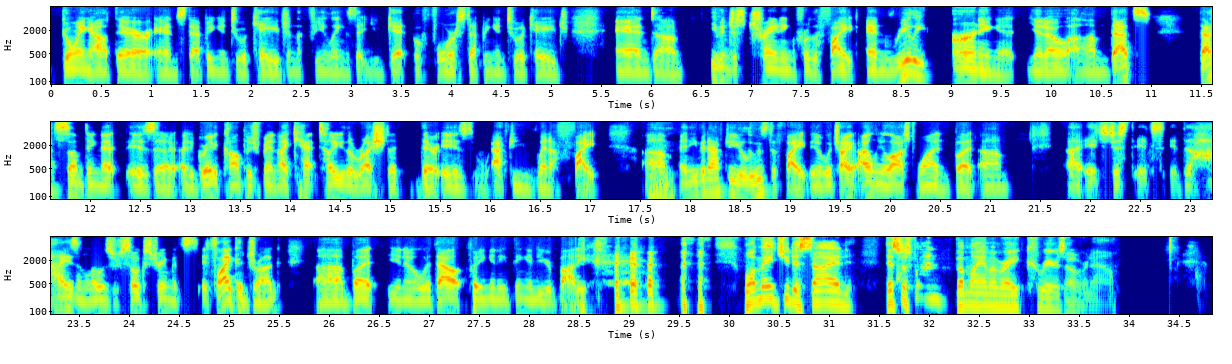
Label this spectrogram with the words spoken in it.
going out there and stepping into a cage and the feelings that you get before stepping into a cage, and um, even just training for the fight and really earning it. You know, um, that's that's something that is a, a, great accomplishment. And I can't tell you the rush that there is after you win a fight. Um, mm. And even after you lose the fight, you know, which I, I only lost one, but um, uh, it's just it's it, the highs and lows are so extreme. It's it's like a drug, uh, but you know, without putting anything into your body. what made you decide this was fun, but my MMA career is over now?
